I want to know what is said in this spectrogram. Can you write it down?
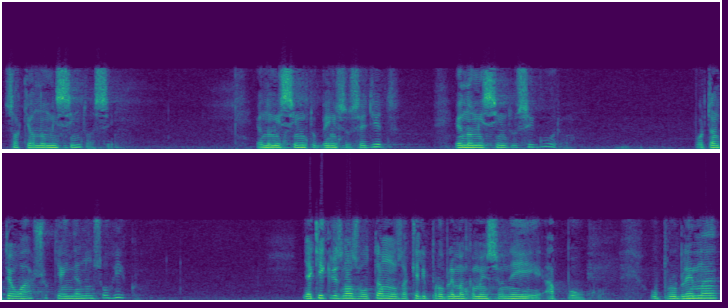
Só que eu não me sinto assim. Eu não me sinto bem sucedido. Eu não me sinto seguro. Portanto, eu acho que ainda não sou rico. E aqui, Cris, nós voltamos àquele problema que eu mencionei há pouco. O problema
